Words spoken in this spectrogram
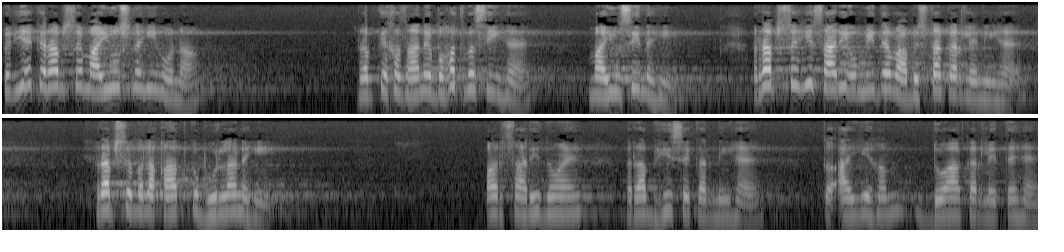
پھر یہ کہ رب سے مایوس نہیں ہونا، رب کے خزانے بہت وسیع ہیں، مایوسی نہیں۔ رب سے ہی ساری امیدیں وابستہ کر لینی ہے رب سے ملاقات کو بھولنا نہیں۔ اور ساری دعائیں رب ہی سے کرنی ہے تو آئیے ہم دعا کر لیتے ہیں۔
